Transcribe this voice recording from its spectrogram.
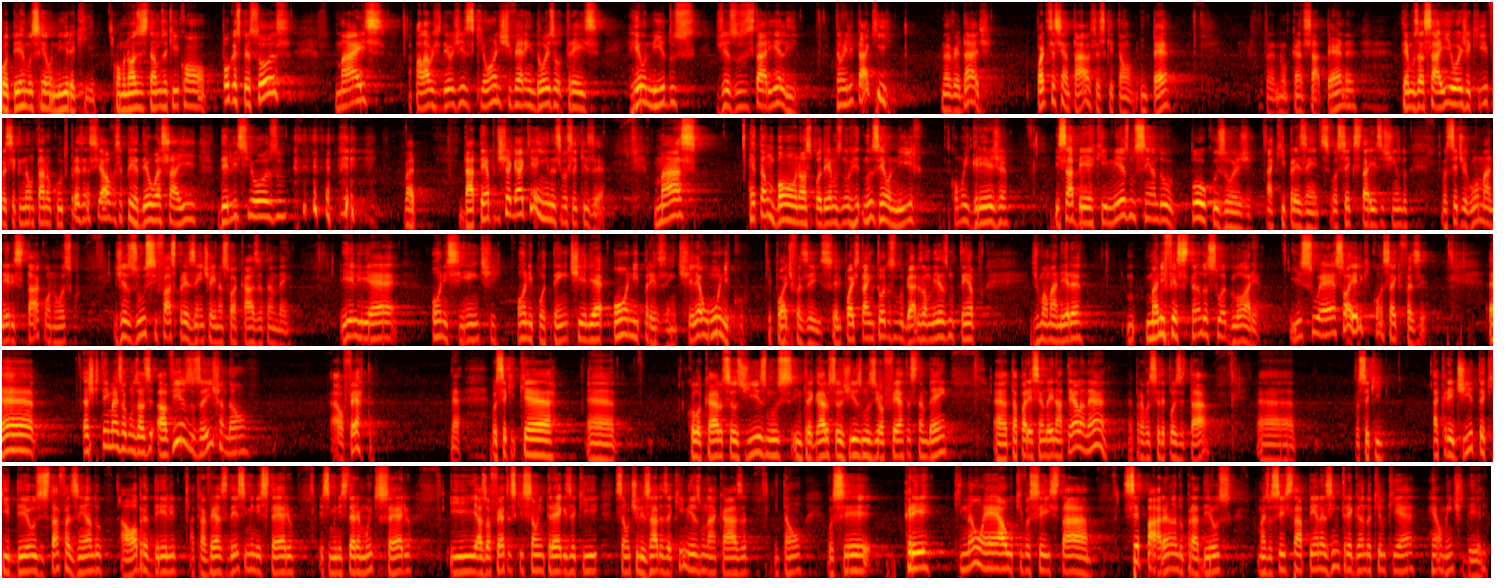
podermos reunir aqui. Como nós estamos aqui com poucas pessoas, mas a palavra de Deus diz que onde estiverem dois ou três reunidos, Jesus estaria ali. Então ele está aqui, não é verdade? Pode se sentar, vocês que estão em pé, para não cansar a perna. Temos açaí hoje aqui, você que não está no culto presencial, você perdeu o açaí delicioso. Dar tempo de chegar aqui ainda, se você quiser. Mas é tão bom nós podermos nos reunir como igreja e saber que, mesmo sendo poucos hoje aqui presentes, você que está aí assistindo, você de alguma maneira está conosco, Jesus se faz presente aí na sua casa também. Ele é onisciente, onipotente, ele é onipresente, ele é o único que pode fazer isso. Ele pode estar em todos os lugares ao mesmo tempo, de uma maneira manifestando a sua glória. Isso é só ele que consegue fazer. É, acho que tem mais alguns avisos aí, Xandão. A oferta. É. Você que quer é, colocar os seus dízimos, entregar os seus dízimos e ofertas também, está é, aparecendo aí na tela, né? É para você depositar. É, você que acredita que Deus está fazendo a obra dele através desse ministério. Esse ministério é muito sério e as ofertas que são entregues aqui são utilizadas aqui mesmo na casa. Então, você crê que não é algo que você está separando para Deus, mas você está apenas entregando aquilo que é realmente dele,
